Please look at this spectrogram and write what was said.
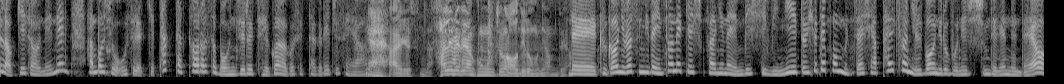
옷을 넣기 전에는 한 번씩 옷을 이렇게 탁탁 털어서 먼지를 제거하고 세탁을 해주세요. 예, 알겠습니다. 살림에 대한 궁금증은 어디로 문의하면 돼요? 네, 그건 이렇습니다. 인터넷 게시판이나 MBC 미니 또 휴대폰 문자 샵 8001번으로 보내주시면 되겠는데요.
